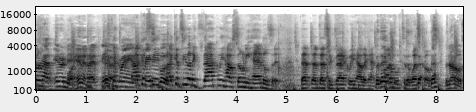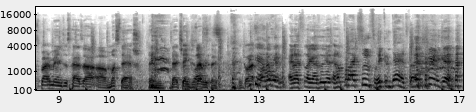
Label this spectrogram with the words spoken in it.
don't have internet, Or internet, yeah. Instagram, I could see, Facebook. I could see that exactly how Sony handles it. That, that that's exactly how they handle. But it. they I moved to the West that- Coast. that's- No, Spider Man just has a, a mustache, and that changes Glasses. everything. And glasses. can't And I like I said, and a black suit so he can dance down the street again.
